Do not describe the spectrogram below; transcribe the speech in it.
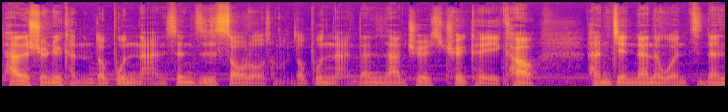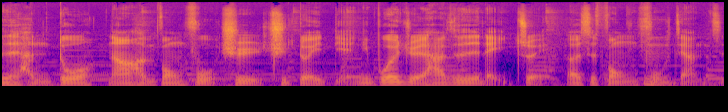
他的旋律可能都不难，甚至 solo 什么都不难，但是他却却可以靠很简单的文字，但是很多，然后很丰富去去堆叠，你不会觉得它是累赘，而是丰富这样子。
